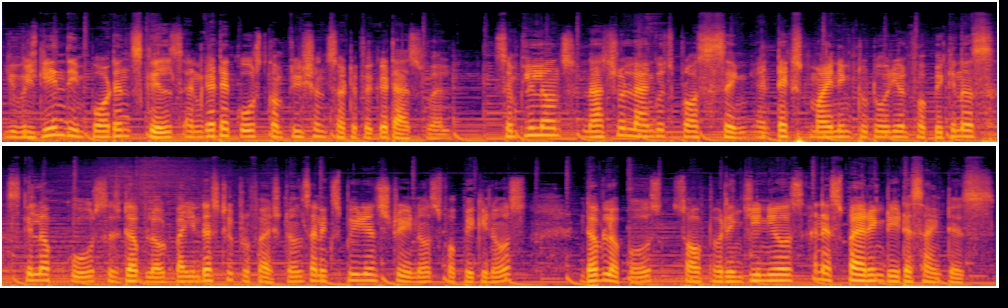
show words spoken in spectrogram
You will gain the important skills and get a course completion certificate as well. Simplilearn's natural language processing and text mining tutorial for beginners SkillUp course is developed by industry professionals and experienced trainers for beginners, developers, software engineers and aspiring data scientists.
